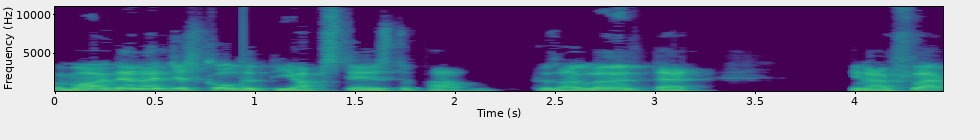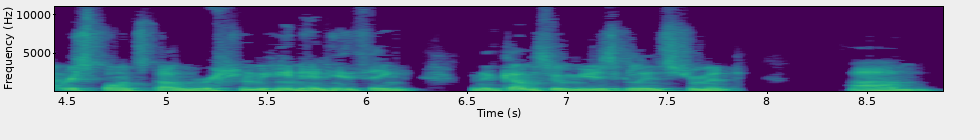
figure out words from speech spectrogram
The mind. Then I just called it the upstairs department because I learned that you know flat response doesn't really mean anything when it comes to a musical instrument, um,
